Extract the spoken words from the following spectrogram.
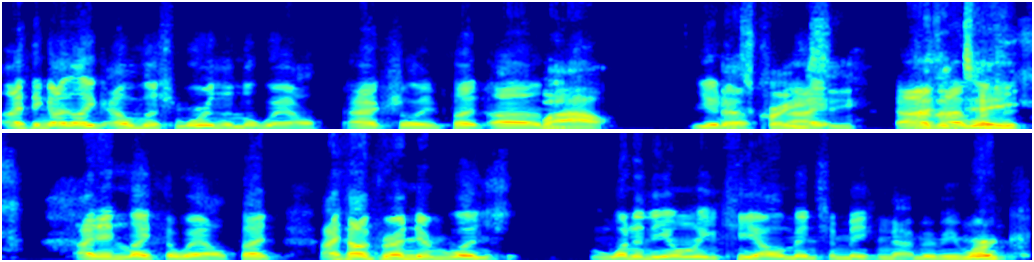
I think I like Elvis more than The Whale, actually. But um, wow you know, that's crazy I, that's a I take I didn't like the whale, but I thought Brendan was one of the only key elements in making that movie work.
